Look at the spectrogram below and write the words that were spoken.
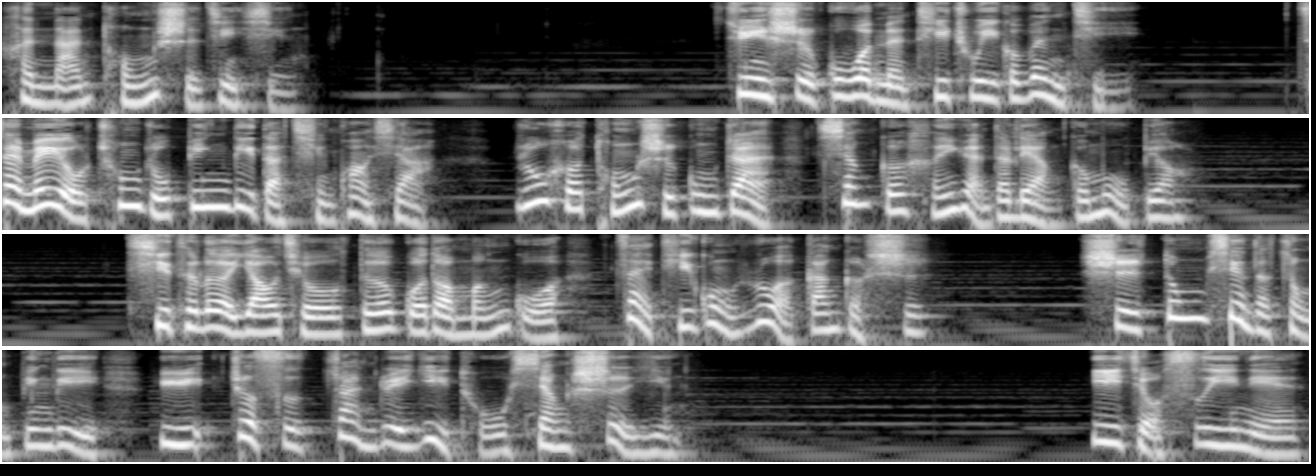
很难同时进行。军事顾问们提出一个问题。在没有充足兵力的情况下，如何同时攻占相隔很远的两个目标？希特勒要求德国的盟国再提供若干个师，使东线的总兵力与这次战略意图相适应。一九四一年，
